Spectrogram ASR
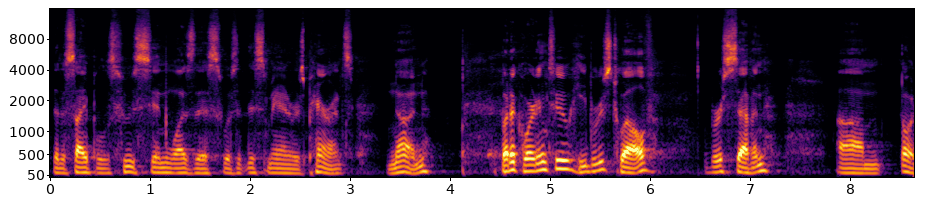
the disciples. Whose sin was this? Was it this man or his parents? None. But according to Hebrews 12, verse 7, um, oh,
